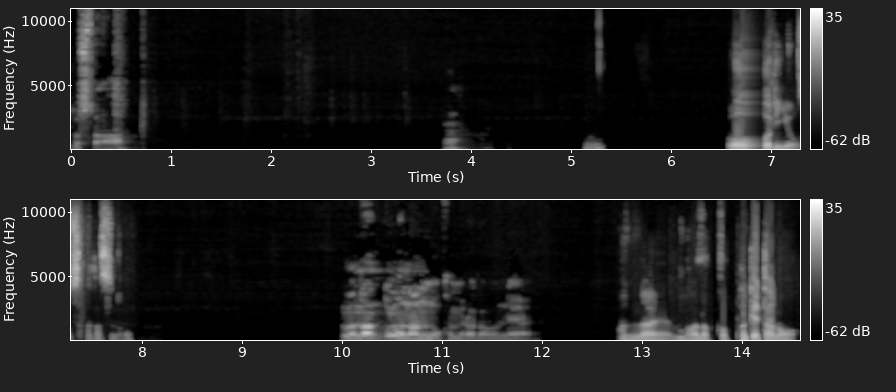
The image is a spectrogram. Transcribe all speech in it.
どうした？ん？ウォーリーを探すの？今なん、今何のカメラだろうね。あんない。まあなんかパケタの、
